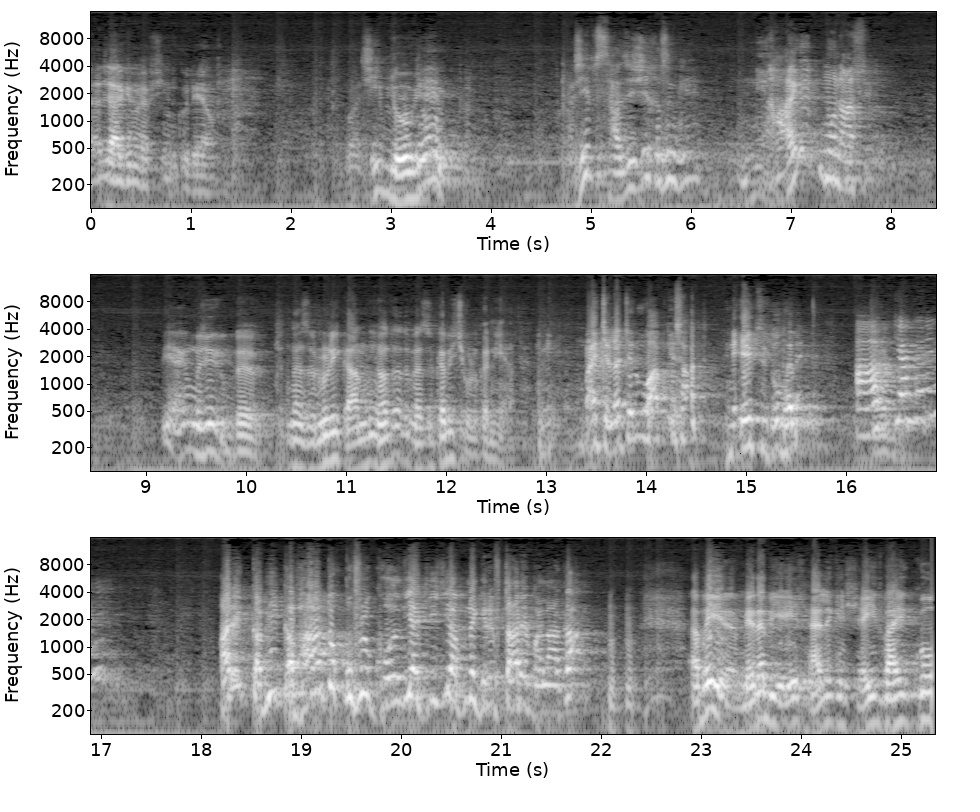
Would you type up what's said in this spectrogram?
घर जाके मैं अफशीन को ले आऊँ अजीब लोग हैं अजीब साजिशी किस्म के निहायत मुनासिब मुझे इतना ज़रूरी काम नहीं होता तो वैसे कभी छोड़कर नहीं आता मैं चला चलूँ आपके साथ एक से दो भले आप क्या करेंगे अरे कभी कभार तो कुफल खोल दिया कीजिए अपने गिरफ़्तार बला का अब मेरा भी यही ख्याल है कि शहीद भाई को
